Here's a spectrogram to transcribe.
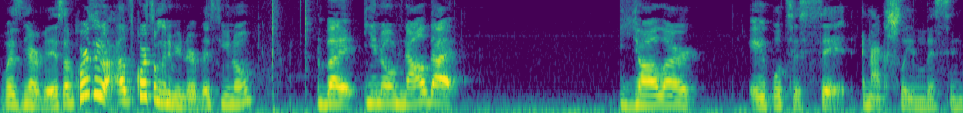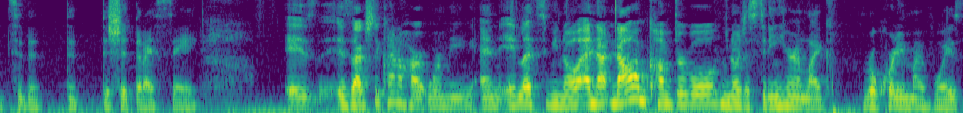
was nervous. Of course of course i'm gonna be nervous you know? But you know now that y'all are able to sit and actually listen to the the, the shit that i say is is actually kind of heartwarming. And it lets me know. And now i'm comfortable you know just sitting here and like recording my voice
